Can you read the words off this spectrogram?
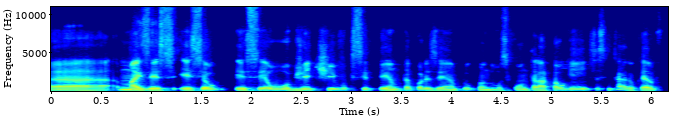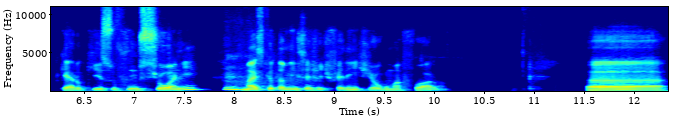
Uh, mas esse, esse, é o, esse é o objetivo que se tenta, por exemplo, quando você contrata alguém, diz assim, cara, eu quero, quero que isso funcione, uhum. mas que eu também seja diferente de alguma forma. Uh,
